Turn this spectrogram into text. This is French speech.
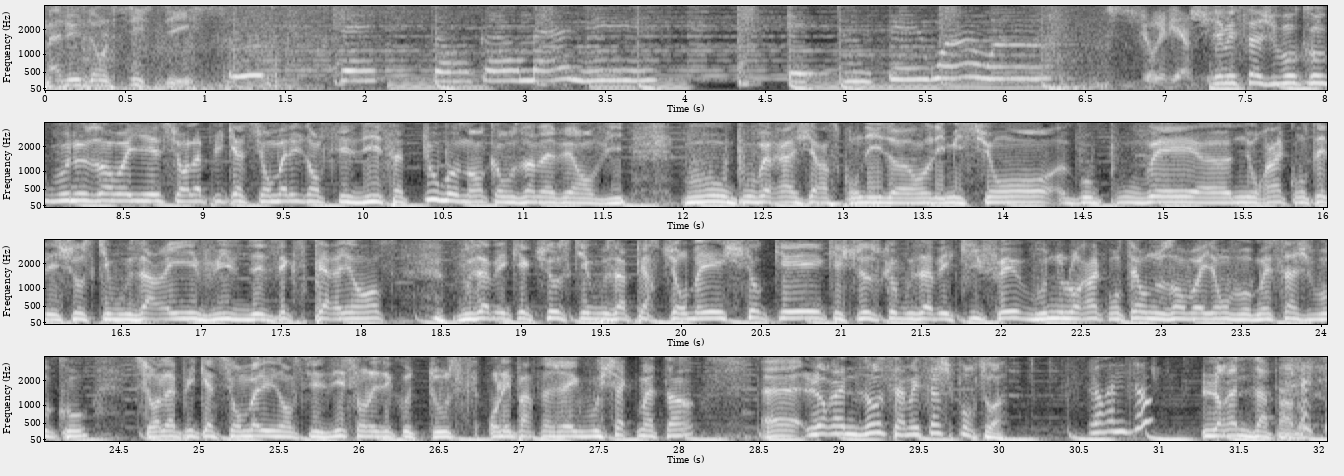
Manu dans le 6-10. Oups, c'est encore Manu. Énergie. Les messages vocaux que vous nous envoyez sur l'application Manu dans le 610 à tout moment quand vous en avez envie. Vous pouvez réagir à ce qu'on dit dans l'émission. Vous pouvez euh, nous raconter des choses qui vous arrivent, vivre des expériences. Vous avez quelque chose qui vous a perturbé, choqué, quelque chose que vous avez kiffé. Vous nous le racontez en nous envoyant vos messages vocaux sur l'application Manu dans le 610. On les écoute tous. On les partage avec vous chaque matin. Euh, Lorenzo, c'est un message pour toi. Lorenzo? Lorenza, pardon.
